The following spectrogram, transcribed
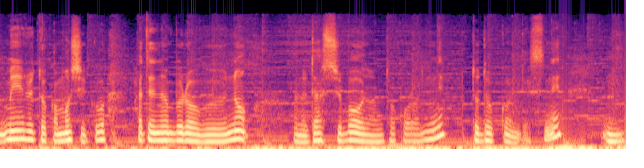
メールとかもしくはハテナブログのあのダッシュボードのところにね届くんですね。うん、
